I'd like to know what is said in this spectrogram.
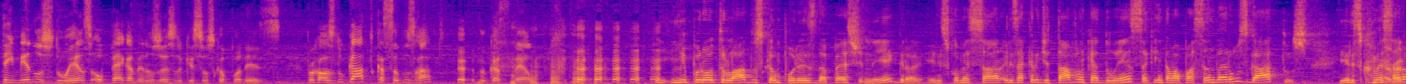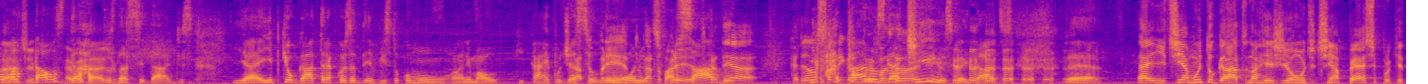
tem menos doença ou pega menos doença do que seus camponeses? Por causa do gato caçando os ratos no castelo. E, e por outro lado, os camponeses da peste negra, eles começaram, eles acreditavam que a doença quem tava passando eram os gatos. E eles começaram verdade, a matar os é gatos verdade. das cidades. E aí, porque o gato era coisa de- visto como um animal que carrega, podia Gato ser o preto, demônio gato disfarçado. preto. Cadê a, cadê a E nossa amiga os ruiva Dani? gatinhos, coitados. É. É, e tinha muito gato na região onde tinha peste, porque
